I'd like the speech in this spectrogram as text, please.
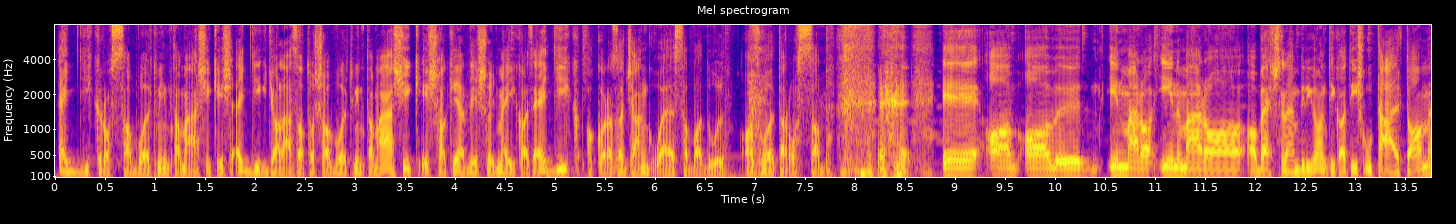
egyik rosszabb volt, mint a másik, és egyik gyalázatosabb volt, mint a másik, és ha kérdés, hogy melyik az egyik, akkor az a Django elszabadul. Az volt a rosszabb. a, a, én már a, én már a, a Becstelen Brigantikat is utáltam,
